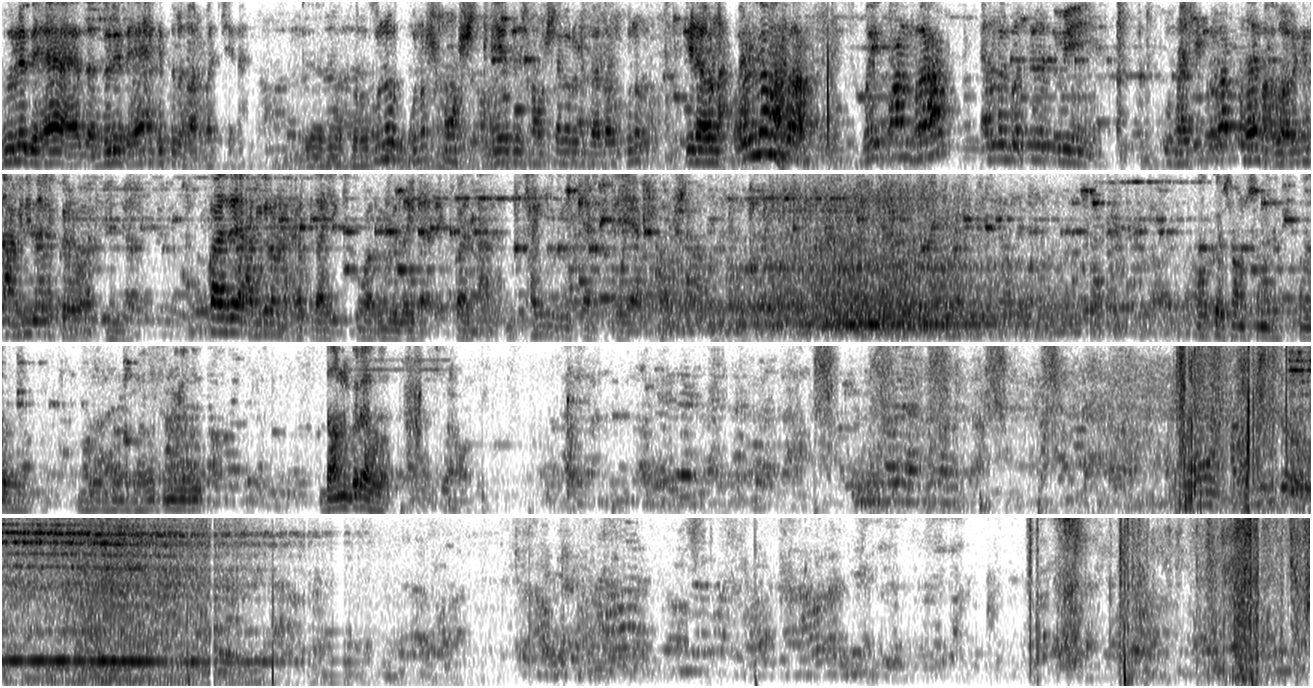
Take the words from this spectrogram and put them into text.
দূরে দেহে দূরে হওয়ার পাচ্ছে না। কোনো কোনো সমস্যা মেয়ে যে সমস্যা করে বিষয় কোনো এটাও না। বললে না। Confirm। ওই কনফার্ম এর লোক হচ্ছে তুমি কোথায় ঠিক করবা কোথায় ভালো হবে কিন্তু আমি নিজে ঠিক করব আমি কেন যাই তোমার রুমে যাই ডাইরেক্ট কয় না থাকি কেন? এই এক সমস্যা। ওকে সমস্যা নেই তুমি কিন্তু ডান করে হলো। হ্যাঁ,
